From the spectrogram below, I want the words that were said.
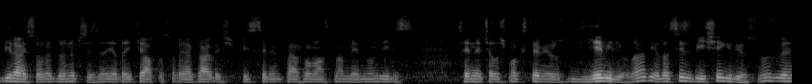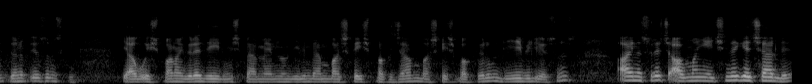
bir ay sonra dönüp size ya da iki hafta sonra ya kardeş biz senin performansından memnun değiliz. Seninle çalışmak istemiyoruz diyebiliyorlar. Ya da siz bir işe giriyorsunuz ve dönüp diyorsunuz ki ya bu iş bana göre değilmiş, ben memnun değilim, ben başka iş bakacağım, başka iş bakıyorum diyebiliyorsunuz. Aynı süreç Almanya için de geçerli.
